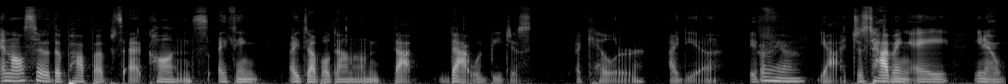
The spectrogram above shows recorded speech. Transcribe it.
and also the pop ups at cons. I think I double down on that. That would be just a killer idea. If Oh, yeah. yeah, just having a you know,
